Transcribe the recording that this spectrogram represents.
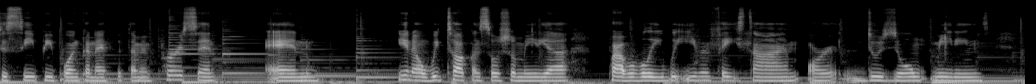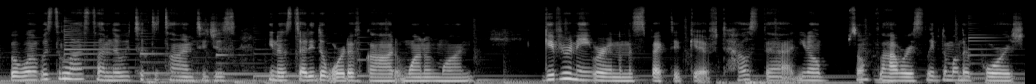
to see people and connect with them in person. And, you know, we talk on social media, probably we even FaceTime or do Zoom meetings. But when was the last time that we took the time to just, you know, study the Word of God one on one? Give your neighbor an unexpected gift. How's that? You know, some flowers, leave them on their porch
